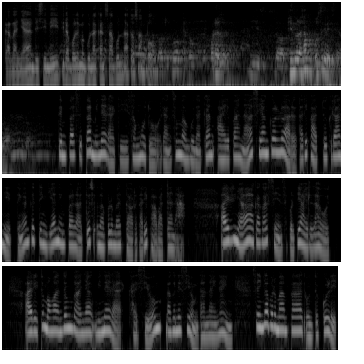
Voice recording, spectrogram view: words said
천연 온천이에요. 그래서 온천이 계속 이렇게 물이 딴 데처럼 뭐, 뭐 Ini kolam air panas alami, bukan mengambil air panas dari tempat lain. Karenanya di sini tidak boleh menggunakan sabun atau 온천 sampo. 넣어주고 계속 버려져요. 이 저, 비누랑 샴푸 못 쓰게 돼 있어요. 그래서 Tempat mineral di Sangmodo langsung menggunakan air panas yang keluar dari batu granit dengan ketinggian 460 meter dari bawah tanah. Airnya agak asin seperti air laut. Air itu mengandung banyak mineral, kalsium, magnesium, dan lain-lain, sehingga bermanfaat untuk kulit,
